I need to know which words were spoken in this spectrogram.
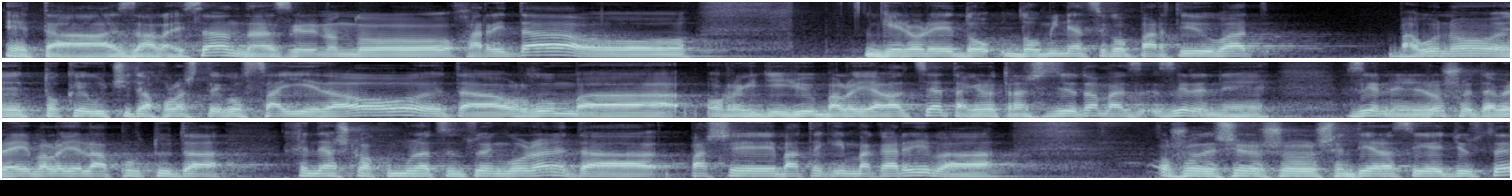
eta ez dala izan, da ez geren ondo jarrita, o gerore do, dominatzeko partidu bat, ba bueno, e, toke gutxita jolasteko zai edao, eta orduan ba, horrek ditu baloia galtzea, eta gero transizioetan ba, ez, geren, e, ez geren eroso, eta berai baloia lapurtu eta jende asko akumulatzen zuen goran, eta pase batekin bakarri, ba, oso deseroso sentiarazi gaituzte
